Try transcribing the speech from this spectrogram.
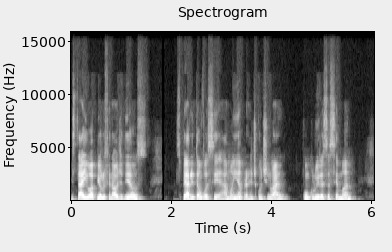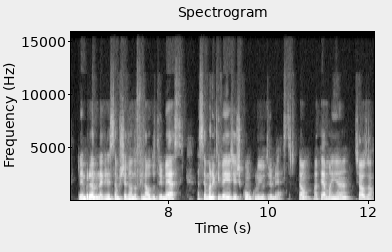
Está aí o apelo final de Deus. Espero então você amanhã para a gente continuar, concluir essa semana. Lembrando né, que já estamos chegando ao final do trimestre. A semana que vem a gente conclui o trimestre. Então, até amanhã. Tchauzão.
